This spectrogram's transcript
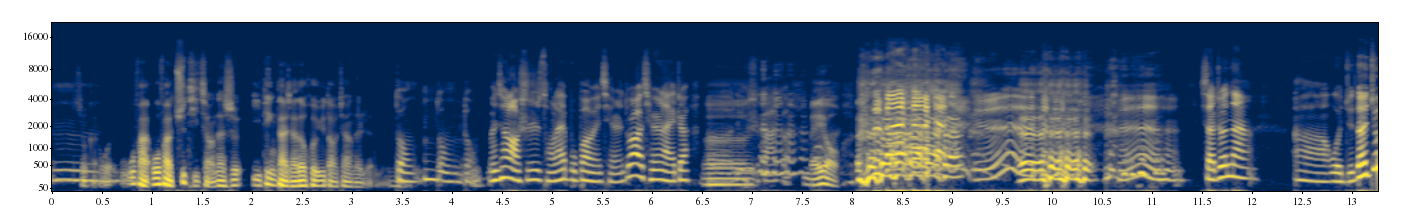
嗯，我无法无法具体讲，但是一定大家都会遇到这样的人。懂懂懂，文强老师是从来不抱怨前任，多少前任来着？呃，六十八个，没有。小周呢？啊，我觉得就。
